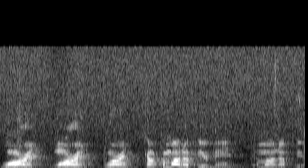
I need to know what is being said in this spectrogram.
Warren, Warren, Warren, come, come on up here, man. Come on up here.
